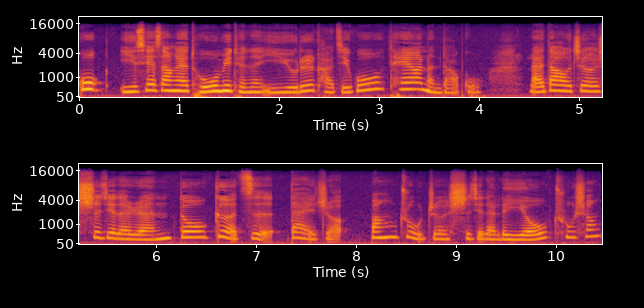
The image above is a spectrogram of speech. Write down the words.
꼭이세상에도움이되는이유를가지고태어난다 고， 来到这世界的人都各自带着帮助这世界的理由出生。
